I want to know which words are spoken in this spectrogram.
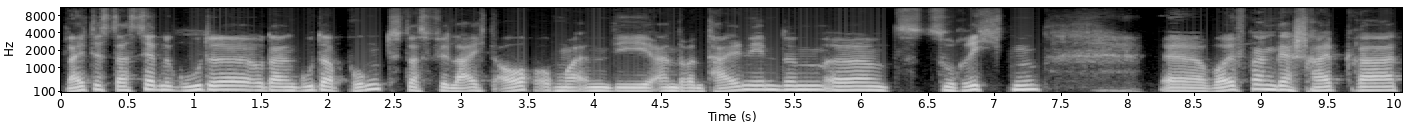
Vielleicht ist das ja eine gute oder ein guter Punkt, das vielleicht auch, auch mal an die anderen Teilnehmenden äh, zu richten. Äh, Wolfgang, der schreibt gerade,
